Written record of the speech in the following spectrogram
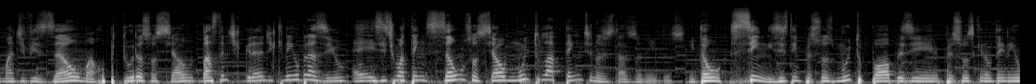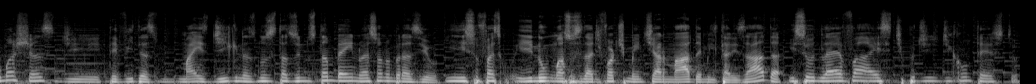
uma divisão, uma ruptura social bastante grande que nem o Brasil. É, existe uma tensão social muito latente nos Estados Unidos. Então, sim, existem pessoas muito pobres e pessoas que não têm nenhuma chance de ter vidas mais dignas nos Estados Unidos também, não é só no Brasil. E isso faz. E numa sociedade fortemente armada e militarizada, isso leva a esse tipo de, de contexto.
